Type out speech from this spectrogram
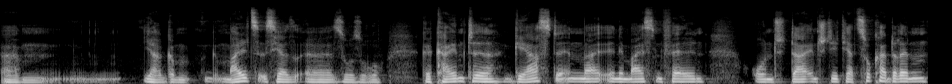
ähm, ja, Malz ist ja äh, so, so gekeimte Gerste in, in den meisten Fällen und da entsteht ja Zucker drin.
